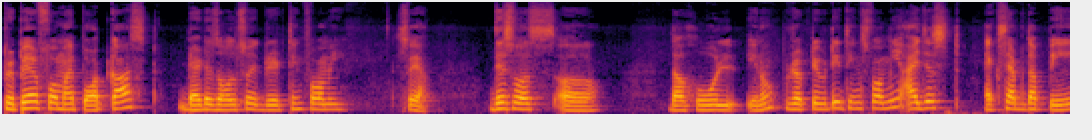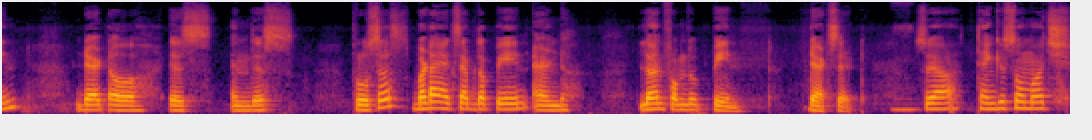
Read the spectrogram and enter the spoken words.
prepare for my podcast. That is also a great thing for me. So yeah. This was uh, the whole you know productivity things for me. I just accept the pain that uh, is in this process. But i accept the pain and learn from the pain. That's it so yeah thank you so much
